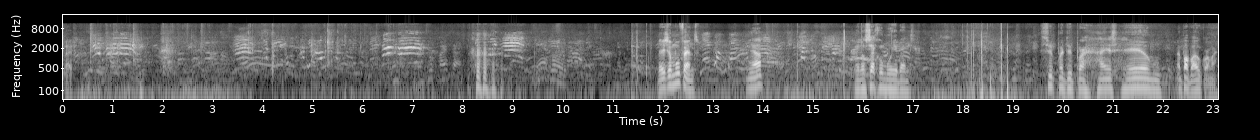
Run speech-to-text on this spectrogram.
Blijf. Ben je zo moe vent? Ja? Je nog zeggen hoe moe je bent? Super duper. Hij is heel moe. En papa ook hoor maar.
